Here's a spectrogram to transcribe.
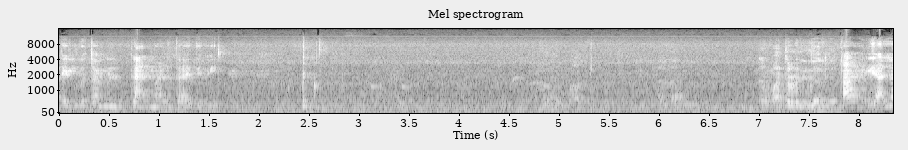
ತೆಲುಗು, ತಮಿಳು ಪ್ಲ್ಯಾನ್ ಮಾಡ್ತಾ ಇದ್ದೀವಿ. ಅಲ್ಲ?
